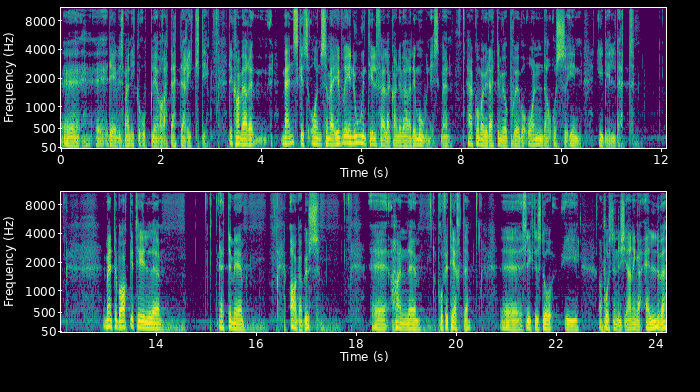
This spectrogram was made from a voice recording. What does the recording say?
eh, det hvis man ikke opplever at dette er riktig. Det kan være menneskets ånd som er ivrig. I noen tilfeller kan det være demonisk. Men her kommer jo dette med å prøve ånder også inn i bildet. Men tilbake til eh, dette med Agabus. Eh, han eh, profeterte, slik det står i Apostlenes gjerninger 11,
